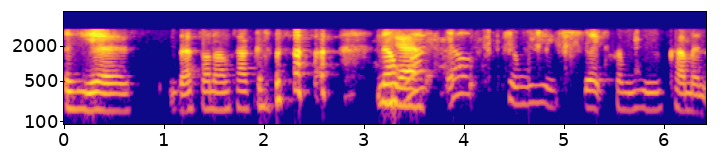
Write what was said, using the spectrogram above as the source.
Yes, that's what I'm talking about. Now, yes. what else can we expect from you coming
